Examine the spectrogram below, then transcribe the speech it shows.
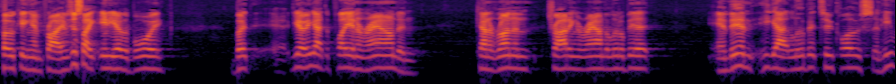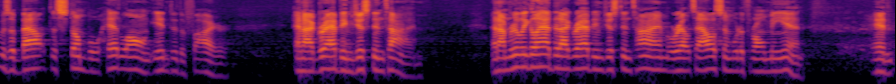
poking and prying. Just like any other boy. But, uh, you know, he got to playing around and kind of running, trotting around a little bit. And then he got a little bit too close and he was about to stumble headlong into the fire. And I grabbed him just in time. And I'm really glad that I grabbed him just in time, or else Allison would have thrown me in. And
